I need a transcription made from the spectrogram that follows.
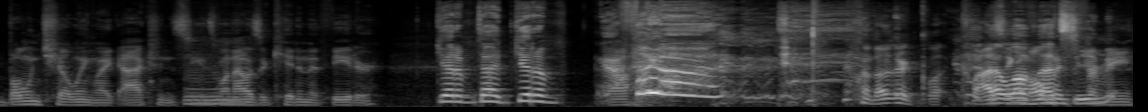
bone chilling like action scenes when Mm. I was a kid in the theater. Get him, Dad, get him. fire! Those are cl- classic love that moments for me.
